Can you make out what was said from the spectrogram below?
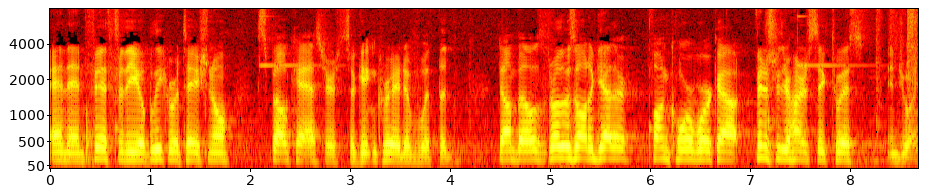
And then fifth for the oblique rotational, spellcaster, so getting creative with the dumbbells. Throw those all together, fun core workout. Finish with your 100 stick twist. Enjoy.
